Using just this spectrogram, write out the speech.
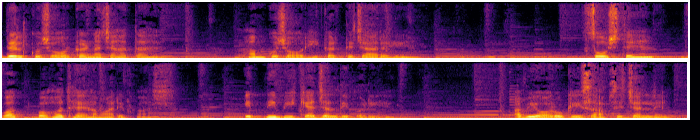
दिल कुछ और करना चाहता है, हम कुछ और ही करते जा रहे हैं। सोचते हैं, वक्त बहुत है हमारे पास। इतनी भी क्या जल्दी पड़ी है। अभी औरों के हिसाब से चल लें।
